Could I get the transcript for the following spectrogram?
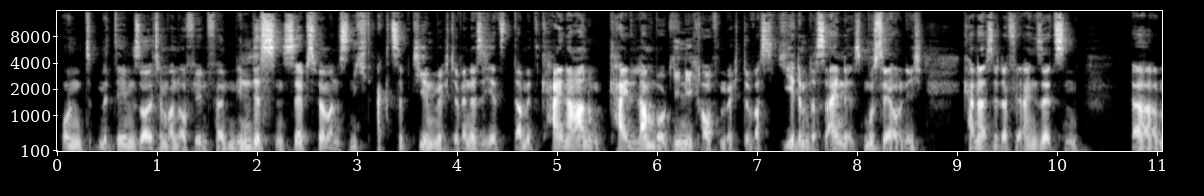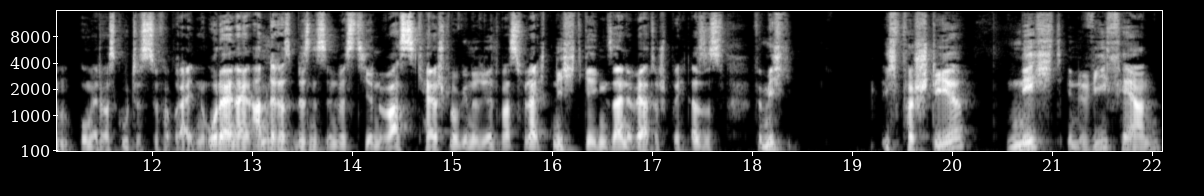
und mit dem sollte man auf jeden Fall mindestens, selbst wenn man es nicht akzeptieren möchte, wenn er sich jetzt damit, keine Ahnung, kein Lamborghini kaufen möchte, was jedem das seine ist, muss er auch nicht, kann er sich dafür einsetzen, ähm, um etwas Gutes zu verbreiten. Oder in ein anderes Business investieren, was Cashflow generiert, was vielleicht nicht gegen seine Werte spricht. Also es für mich, ich verstehe nicht, inwiefern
